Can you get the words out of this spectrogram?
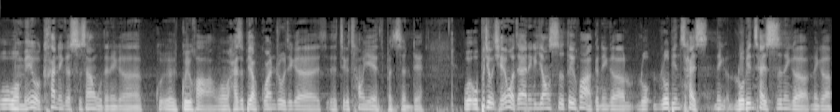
我我没有看那个“十三五”的那个规规划啊，我还是比较关注这个呃这个创业本身。对，我我不久前我在那个央视对话跟那个罗罗宾蔡斯那个罗宾蔡斯那个那个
